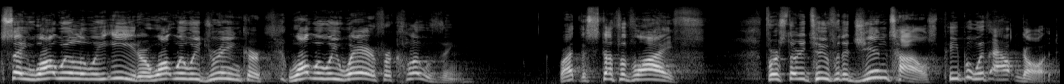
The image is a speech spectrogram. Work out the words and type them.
saying, What will we eat, or what will we drink, or what will we wear for clothing? Right? The stuff of life. Verse 32 for the Gentiles, people without God,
